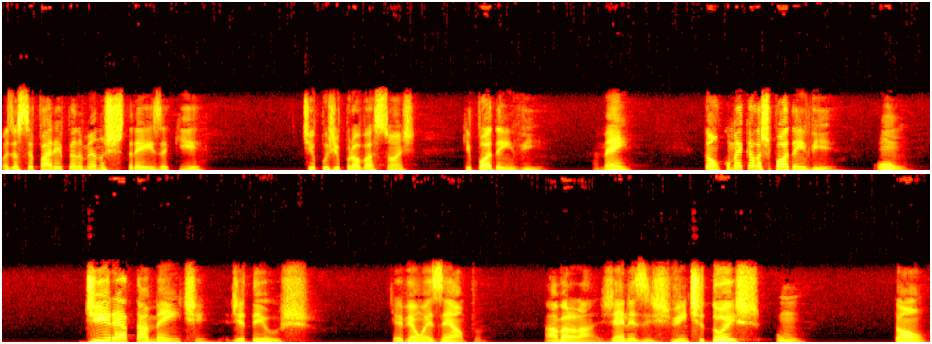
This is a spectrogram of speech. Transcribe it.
Mas eu separei pelo menos três aqui tipos de provações que podem vir. Amém? Então, como é que elas podem vir? Um, diretamente de Deus. Quer ver um exemplo? Abra lá, Gênesis 22, 1. Então,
